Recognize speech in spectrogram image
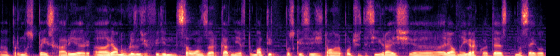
А, Първо Space Harrier. А, реално влизаш в един салон за аркадни автомати, пускай си жетона, почваш да си играеш а, реална игра, която е на Sega от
